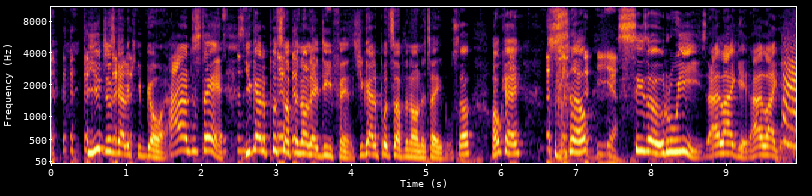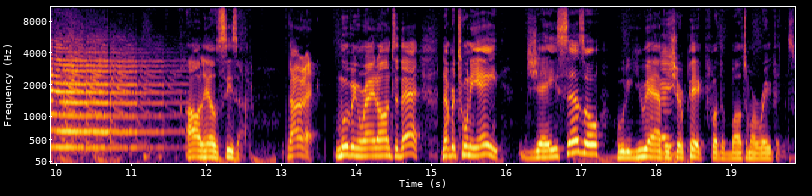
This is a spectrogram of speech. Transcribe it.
you just got to keep going. I understand. You got to put something on that defense. You got to put something on the table. So, okay. So, Yeah. Cesar Ruiz. I like it. I like it. All hail Cesar. All right. Moving right on to that. Number 28, Jay Sizzle. Who do you have as your pick for the Baltimore Ravens?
